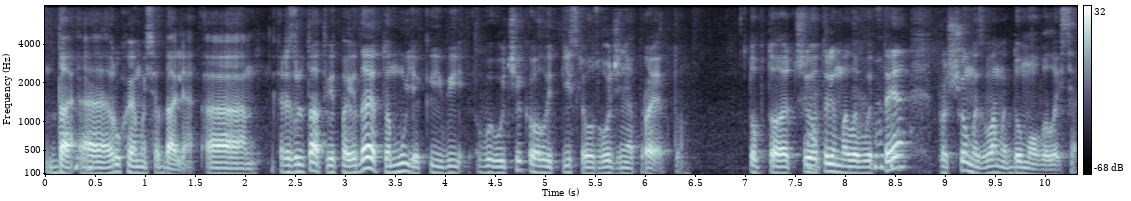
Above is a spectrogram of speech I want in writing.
Да, е, рухаємося далі. Е, результат відповідає тому, який ви, ви очікували після узгодження проєкту. Тобто, чи отримали ви те, про що ми з вами домовилися?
